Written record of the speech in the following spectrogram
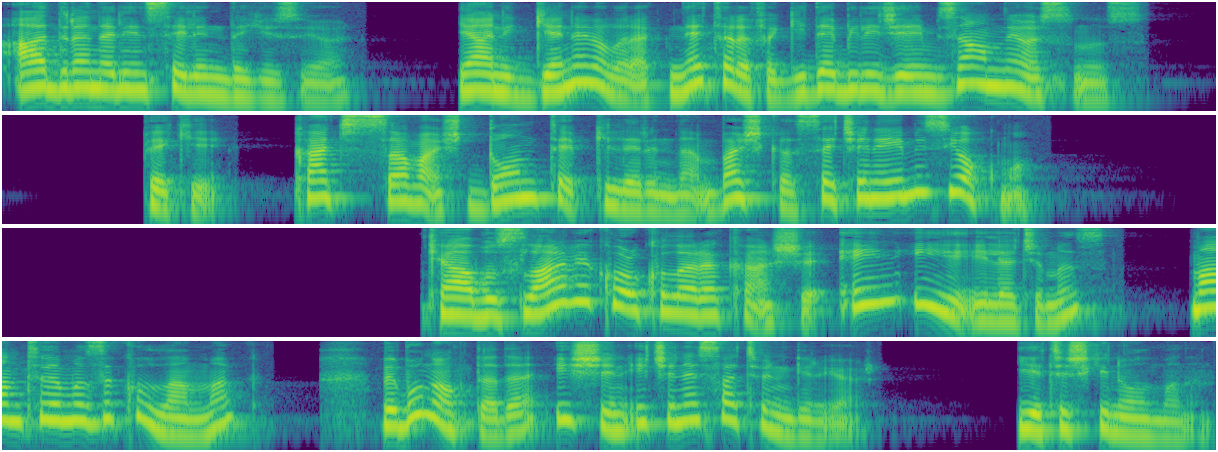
adrenalin selinde yüzüyor. Yani genel olarak ne tarafa gidebileceğimizi anlıyorsunuz. Peki kaç savaş don tepkilerinden başka seçeneğimiz yok mu? Kabuslar ve korkulara karşı en iyi ilacımız mantığımızı kullanmak ve bu noktada işin içine Satürn giriyor. Yetişkin olmanın,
